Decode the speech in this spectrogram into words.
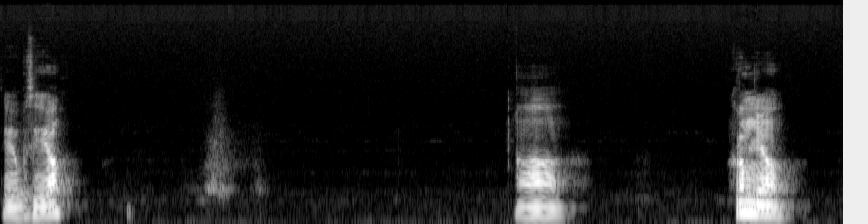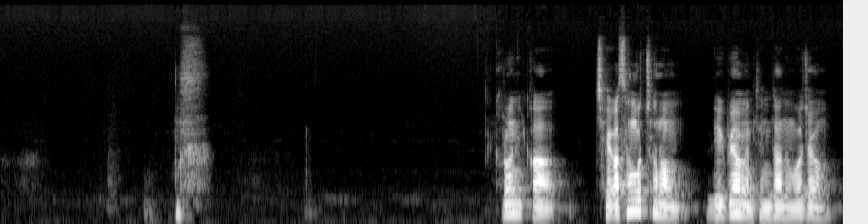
네, 여보세요? 아, 그럼요. 그러니까 제가 산 것처럼 리뷰하면 된다는 거죠?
